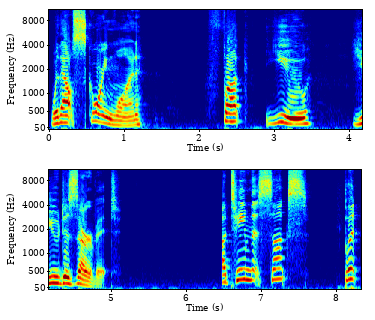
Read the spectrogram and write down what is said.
without scoring one, fuck you, you deserve it. A team that sucks, but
